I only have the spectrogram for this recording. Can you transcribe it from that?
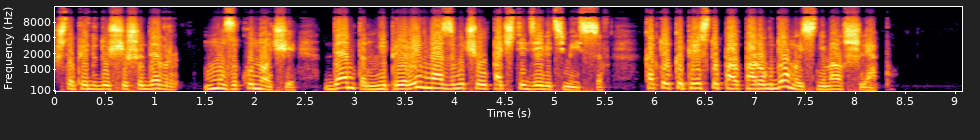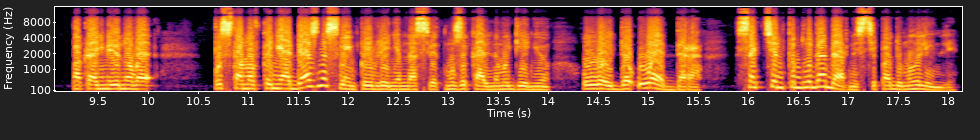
что предыдущий шедевр «Музыку ночи» Дентон непрерывно озвучивал почти девять месяцев, как только переступал порог дома и снимал шляпу. По крайней мере, новая постановка не обязана своим появлением на свет музыкальному гению Ллойда Уэббера с оттенком благодарности, подумал Линли.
